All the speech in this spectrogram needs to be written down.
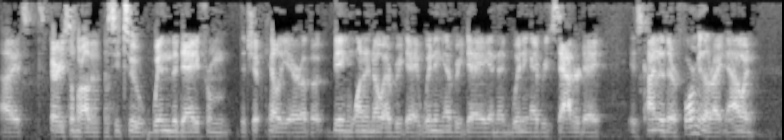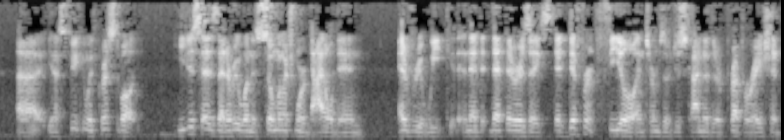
uh, it's very similar, obviously, to win the day from the Chip Kelly era, but being one and zero every day, winning every day, and then winning every Saturday is kind of their formula right now. And uh, you know, speaking with Cristobal, he just says that everyone is so much more dialed in every week, and that that there is a, a different feel in terms of just kind of their preparation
